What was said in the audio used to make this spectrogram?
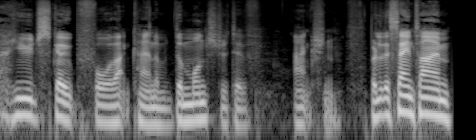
a huge scope for that kind of demonstrative action, but at the same time.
